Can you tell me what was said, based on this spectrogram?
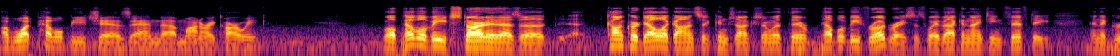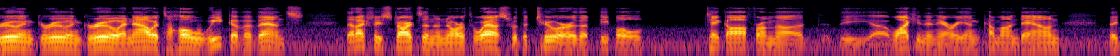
of what Pebble Beach is and uh, Monterey Car Week. Well, Pebble Beach started as a Concours d'Elegance in conjunction with the Pebble Beach road races way back in 1950. And it grew and grew and grew, and now it's a whole week of events that actually starts in the Northwest with a tour that people take off from uh, the uh, Washington area and come on down. They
